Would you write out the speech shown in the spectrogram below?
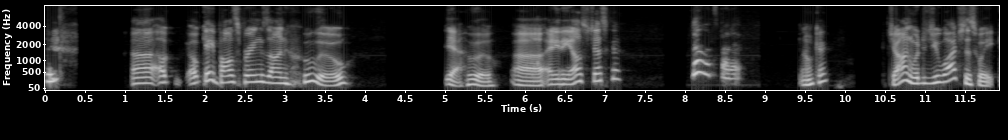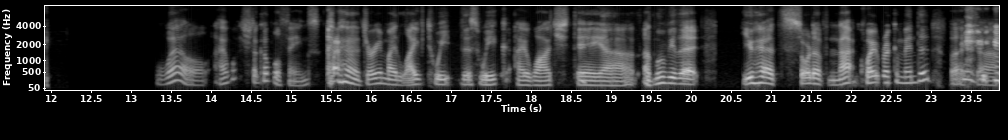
Uh, okay, Palm Springs on Hulu. Yeah, Hulu. Uh, anything else, Jessica? No, that's about it. Okay. John, what did you watch this week? Well, I watched a couple things during my live tweet this week. I watched a uh, a movie that you had sort of not quite recommended, but uh,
